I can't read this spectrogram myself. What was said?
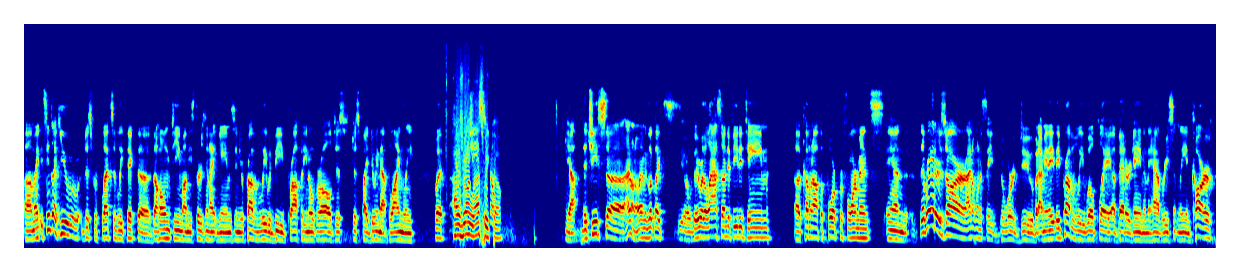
Um, it seems like you just reflexively pick the the home team on these Thursday night games, and you probably would be profiting overall just just by doing that blindly. But I was wrong Chiefs, last week, you know, though. Yeah, the Chiefs. Uh, I don't know. I mean, look like you know they were the last undefeated team, uh, coming off a poor performance, and the Raiders are. I don't want to say the word "do," but I mean they, they probably will play a better game than they have recently. And Carr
